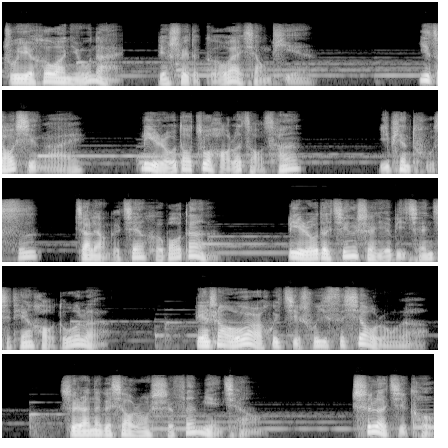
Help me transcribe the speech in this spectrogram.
朱叶喝完牛奶，便睡得格外香甜。一早醒来，丽柔倒做好了早餐，一片吐司。加两个煎荷包蛋，丽柔的精神也比前几天好多了，脸上偶尔会挤出一丝笑容了，虽然那个笑容十分勉强。吃了几口，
